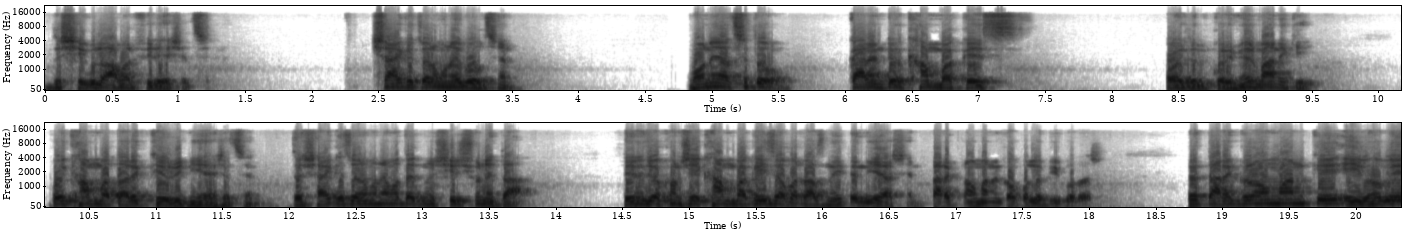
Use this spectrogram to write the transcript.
যে সেগুলো আবার ফিরে এসেছে। শাহকে চরমনে বলছেন, মনে আছে তো কারেন্টের খাম্বা কেস ফয়জুল করিম, এর মানে কি? ওই খাম্বা তারেক থিওরি নিয়ে এসেছেন। তো শাহকে চরমনের মতো একজন শীর্ষ নেতা, তিনি যখন সেই খাম্বাকেই আবার রাজনীতিতে নিয়ে আসেন, তারেক রহমানের কপালে বিপদ আসে। তারেক রহমানকে এইভাবে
